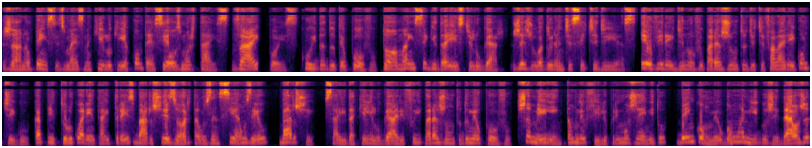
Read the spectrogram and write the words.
já não penses mais naquilo que acontece aos mortais. Vai, pois, cuida do teu povo. Toma em seguida este lugar. Jejua durante sete dias. Eu virei de novo para junto de ti falarei contigo. Capítulo 43 Baruch exorta os anciãos Eu, Baruch, saí daquele lugar e fui para junto do meu povo. Chamei então meu filho primogênito, bem como meu bom amigo Gedalja,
